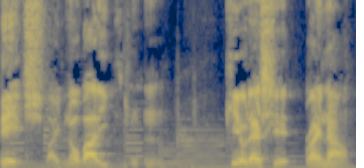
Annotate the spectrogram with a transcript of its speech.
bitch. Like nobody, kill that shit right now.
